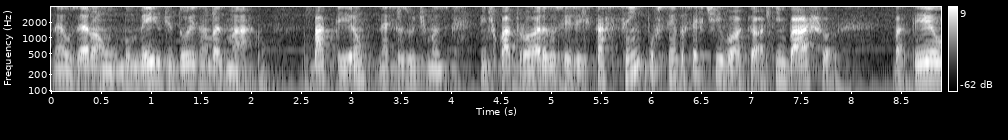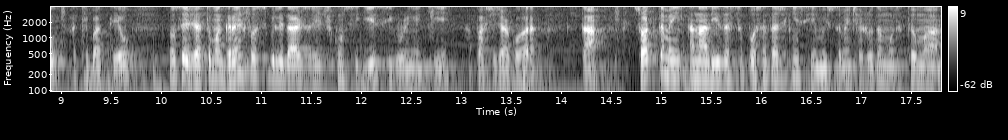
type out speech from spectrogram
né, o 0 a 1, no meio de dois ambas marcam, bateram nessas últimas 24 horas, ou seja, está 100% assertivo. Ó, aqui, ó, aqui embaixo, ó, bateu, aqui bateu. Ou seja, já tem uma grande possibilidade de a gente conseguir esse green aqui a partir de agora, tá? Só que também analisa essa porcentagem aqui em cima, isso também te ajuda muito a ter uma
